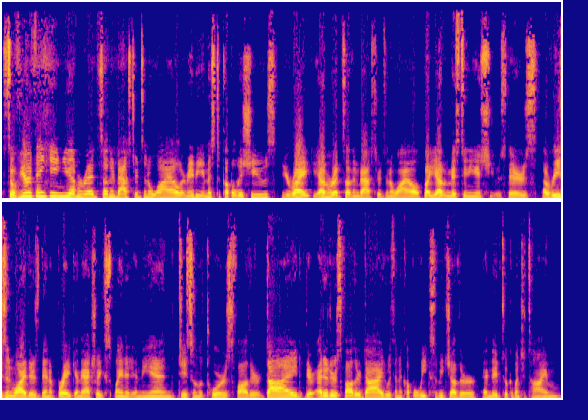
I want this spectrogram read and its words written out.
So if you're thinking you haven't read Southern Bastards in a while, or maybe you missed a couple issues, you're right, you haven't read Southern Bastards in a while, but you haven't missed any issues. There's a reason why there's been a break, and they actually explain it in the end. Jason Latour's father died, their editor's father died within a couple weeks of each other, and they took a bunch of time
